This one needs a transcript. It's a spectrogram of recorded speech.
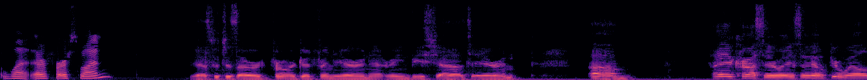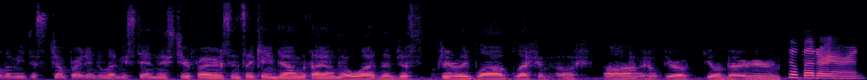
one, our first one. Yes, which is our from our good friend Aaron at Rain Beast. Shout out to Aaron. Um, hi across airways. I hope you're well. Let me just jump right into let me stand next to your fire since I came down with I don't know what and then just generally blah blech and ugh. Aw, I hope you're feeling better, Aaron. Feel better, Aaron.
